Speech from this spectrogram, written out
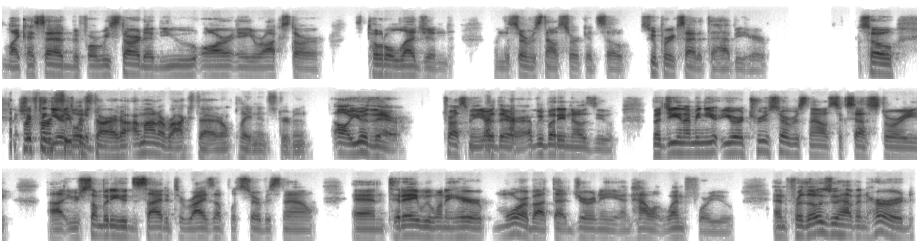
like I said before we started, you are a rock star, total legend on the ServiceNow circuit. So super excited to have you here. So I shifting gears, superstar. I'm not a rock star. I don't play an instrument. Oh, you're there. Trust me, you're there. Everybody knows you. But Jean, I mean, you're, you're a true ServiceNow success story. Uh, you're somebody who decided to rise up with ServiceNow. And today we want to hear more about that journey and how it went for you. And for those who haven't heard,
